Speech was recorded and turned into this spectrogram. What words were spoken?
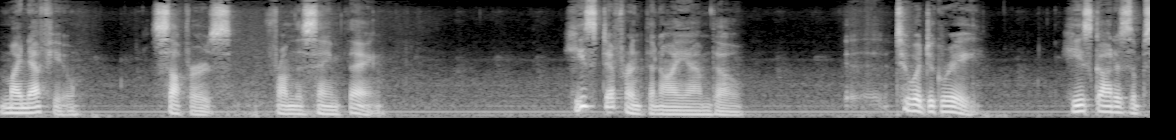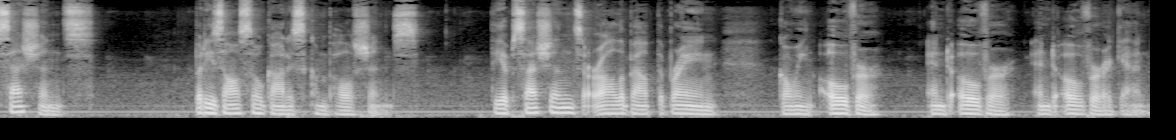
My nephew suffers from the same thing. He's different than I am, though, to a degree. He's got his obsessions, but he's also got his compulsions. The obsessions are all about the brain going over and over and over again.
